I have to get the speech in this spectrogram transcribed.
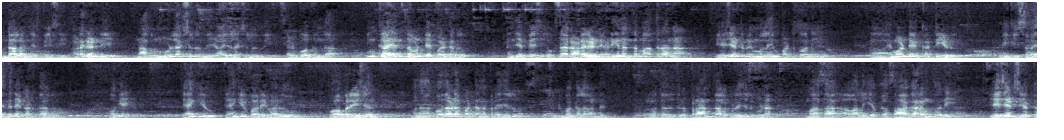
ఉండాలని చెప్పేసి అడగండి. నాకు మూడు లక్షలు ఉంది ఐదు లక్షలు ఉంది సరిపోతుందా? ఇంకా ఎంత ఉంటే బెటరు అని చెప్పేసి ఒకసారి అడగండి. అడిగినంత మాత్రాన ఏజెంట్ మిమ్మల్ని ఏం పట్టుకొని అమౌంట్ ఏం కట్టియడు మీకు ఇష్టమైతేనే కడతారు. Okay? Thank you thank you for your cooperation మన కోదాడ పట్టణ ప్రజలు చుట్టుపక్కల అంటే తదితర ప్రాంతాల ప్రజలు కూడా మా సహ వాళ్ళ యొక్క సహకారంతో ఏజెంట్స్ యొక్క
